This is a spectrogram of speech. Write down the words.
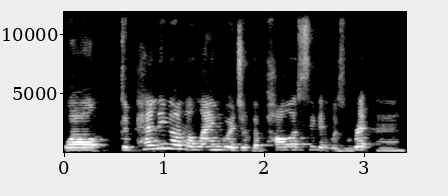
Well, depending on the language of the policy that was written,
